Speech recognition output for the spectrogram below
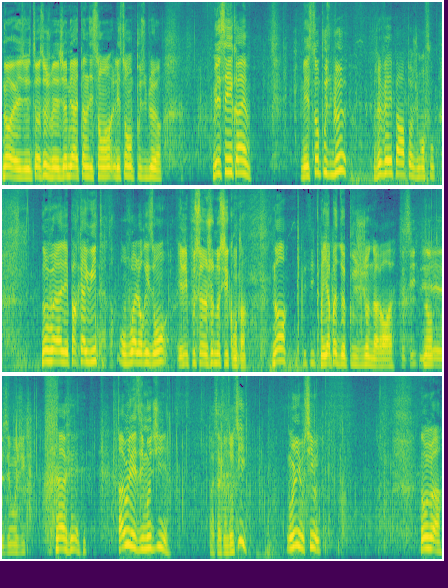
Non, de toute façon, je vais jamais atteindre les 100, les 100 pouces bleus. hein. Mais essayez quand même. Mais 100 pouces bleus, je vais parapente, je m'en fous. Donc voilà, les parcs à 8, on voit l'horizon. Et les pouces jaunes aussi comptent. Hein. Non, il n'y a pas de pouces jaunes alors. euh. Si, Non. les emojis. Ah oui. ah oui, les emojis. Ah, ça compte aussi. Oui, aussi, oui. Donc voilà,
